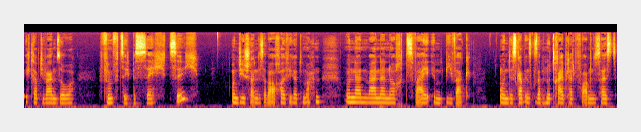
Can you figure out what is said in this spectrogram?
Ich glaube, die waren so 50 bis 60. Und die scheinen das aber auch häufiger zu machen. Und dann waren da noch zwei im Biwak. Und es gab insgesamt nur drei Plattformen. Das heißt,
